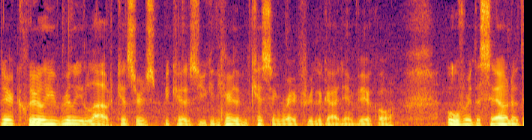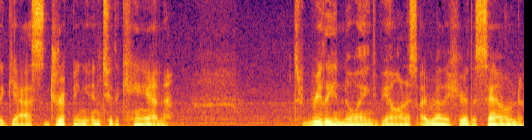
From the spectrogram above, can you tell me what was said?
They're clearly really loud kissers because you can hear them kissing right through the goddamn vehicle over the sound of the gas dripping into the can. It's really annoying to be honest. I'd rather hear the sound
